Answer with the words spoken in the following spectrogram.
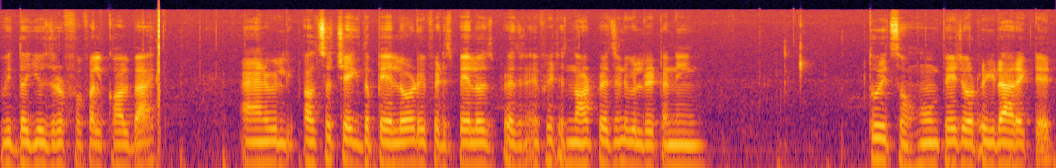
with the user profile callback and we'll also check the payload. If it is payload is present if it is not present we'll returning to its home page or redirect it.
